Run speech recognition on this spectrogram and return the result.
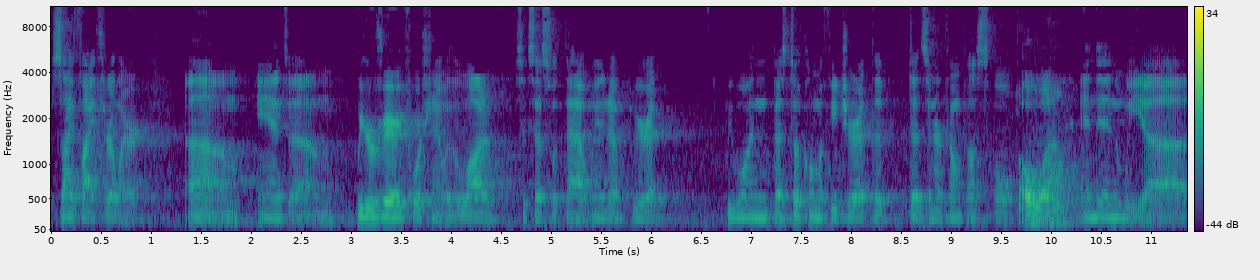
sci-fi thriller. Um, and um, we were very fortunate with a lot of success with that. We ended up we were at we won Best Oklahoma Feature at the Dead Center Film Festival. Oh wow! And then we uh,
